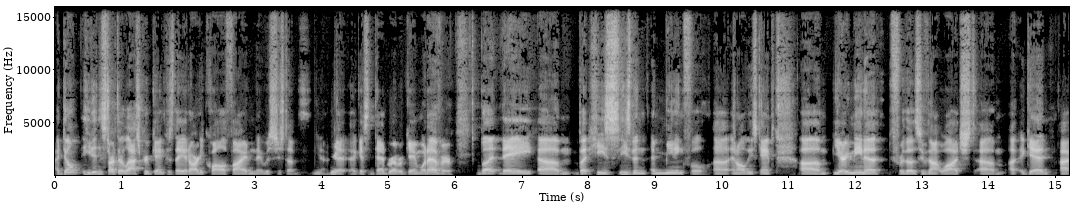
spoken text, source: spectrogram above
I don't, he didn't start their last group game because they had already qualified and it was just a, you know, yeah. I guess dead rubber game, whatever. But they, um, but he's, he's been meaningful uh, in all these games. Um, Yerry Mina, for those who've not watched, um, uh, again, uh,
